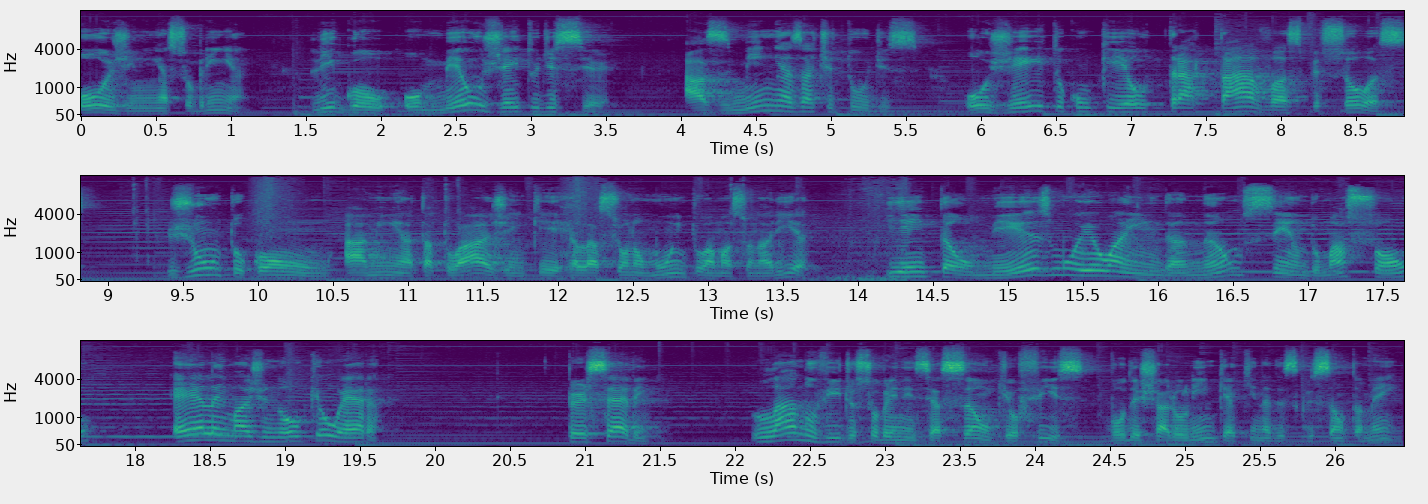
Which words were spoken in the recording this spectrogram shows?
hoje minha sobrinha, ligou o meu jeito de ser, as minhas atitudes, o jeito com que eu tratava as pessoas, junto com a minha tatuagem que relaciona muito à maçonaria, e então, mesmo eu ainda não sendo maçom, ela imaginou que eu era. Percebem? Lá no vídeo sobre a iniciação que eu fiz, vou deixar o link aqui na descrição também,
